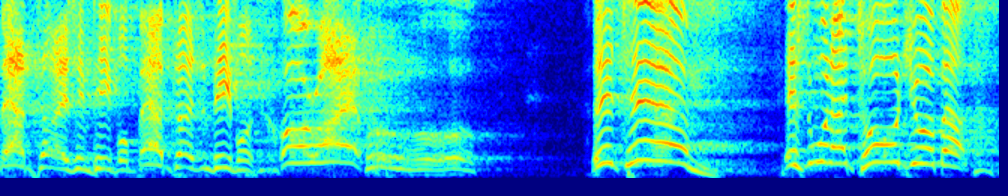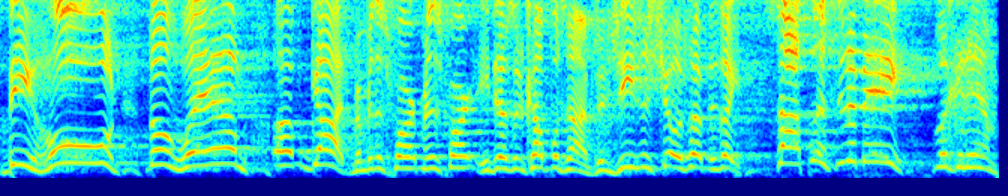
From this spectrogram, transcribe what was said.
baptizing people, baptizing people. All right, it's him. It's one I told you about. Behold the Lamb of God. Remember this part? Remember this part? He does it a couple times. And Jesus shows up, he's like, Stop listening to me. Look at him.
